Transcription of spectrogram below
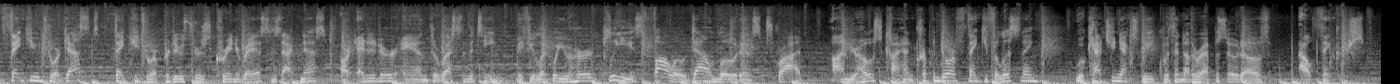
Thank you to our guest. Thank you to our producers, Karina Reyes and Zach Ness, our editor, and the rest of the team. If you like what you heard, please follow, download, and subscribe. I'm your host, Kaihan Krippendorff. Thank you for listening. We'll catch you next week with another episode of Outthinkers.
